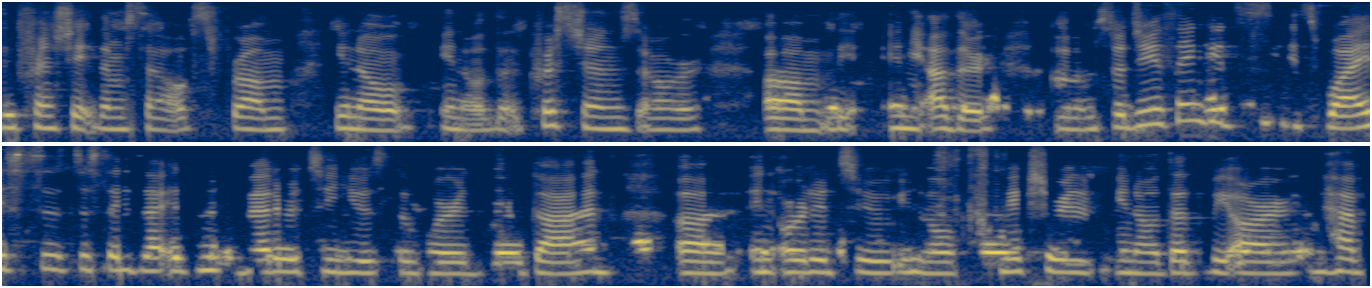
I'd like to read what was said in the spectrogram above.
differentiate themselves from you know you know the Christians or um, the, any other. Um, so, do you think it's it's wise to, to say that isn't it better to use the word God uh, in order to you know make sure you know that we are have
